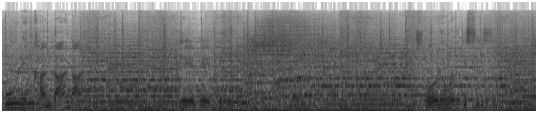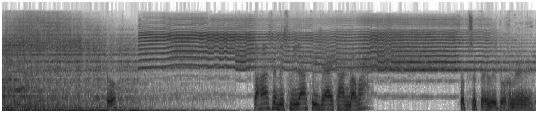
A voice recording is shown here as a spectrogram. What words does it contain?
पूरे खानदान घेर घेर के छोड़ो मत किसी को। तो कहाँ से बिस्मिल्लाह की जाए खान बाबा? सबसे पहले तो हमें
